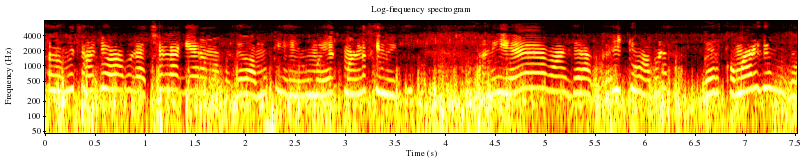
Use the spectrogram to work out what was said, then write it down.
હાલો મિત્રો, જો આપણે છેલ્લા ગેરામાં દવા મૂકી છે હું એકમાં નથી મૂકી. અને એ જરા ઘટ્યું આપણે. ઘરકો મારી ગયું તો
